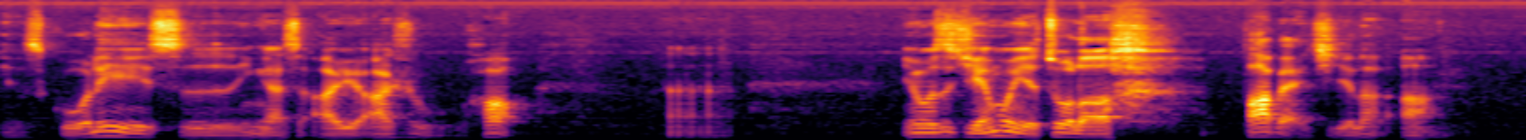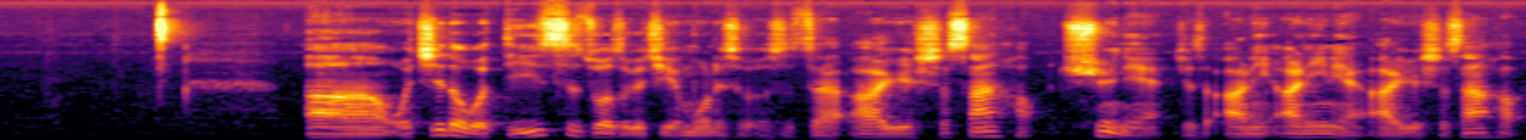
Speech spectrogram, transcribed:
也是国内是应该是二月二十五号。嗯，因为这节目也做了八百集了啊。啊，我记得我第一次做这个节目的时候是在二月十三号，去年就是二零二零年二月十三号。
